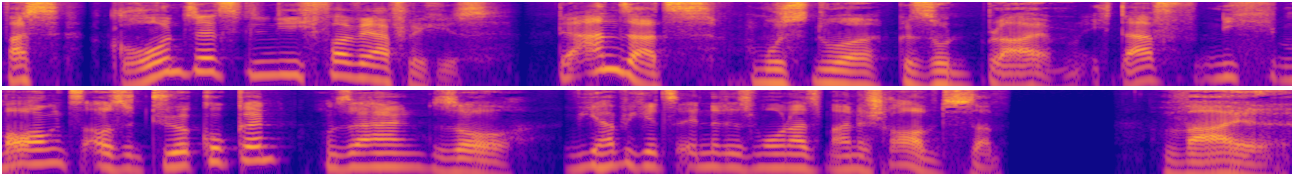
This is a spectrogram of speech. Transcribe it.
Was grundsätzlich nicht verwerflich ist. Der Ansatz muss nur gesund bleiben. Ich darf nicht morgens aus der Tür gucken und sagen, so, wie habe ich jetzt Ende des Monats meine Schrauben zusammen? Weil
